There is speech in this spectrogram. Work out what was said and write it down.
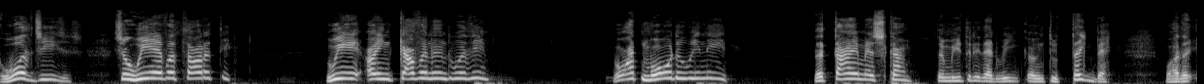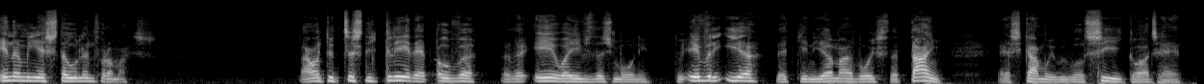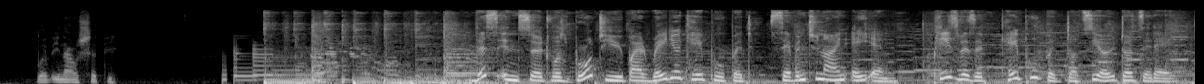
With Jesus. So we have authority. We are in covenant with Him. What more do we need? The time has come, Dimitri, that we're going to take back what the enemy has stolen from us. I want to just declare that over the airwaves this morning. To every ear that can hear my voice, the time has come where we will see God's hand within our city. This insert was brought to you by Radio K Pulpit, 7 to 9 a.m. Please visit kpulpit.co.za.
